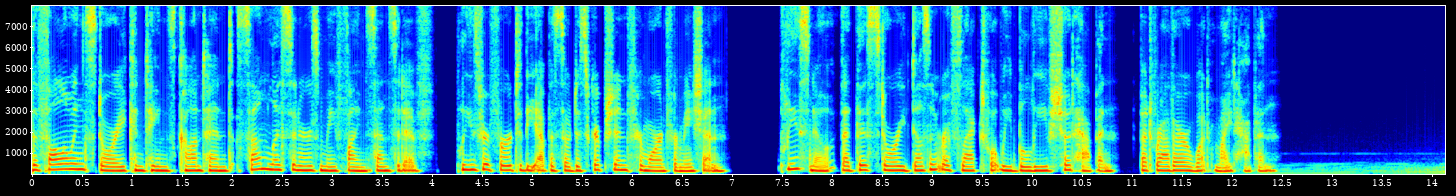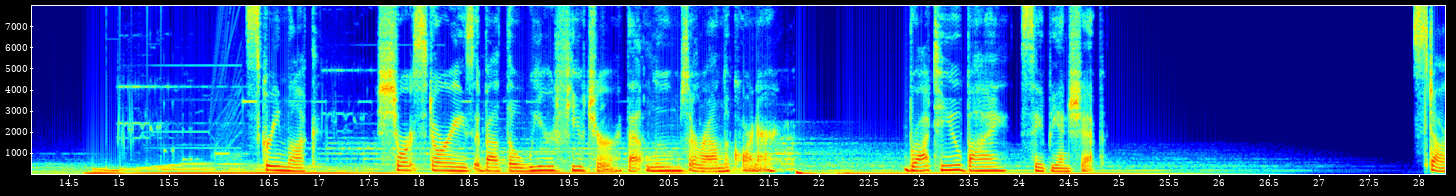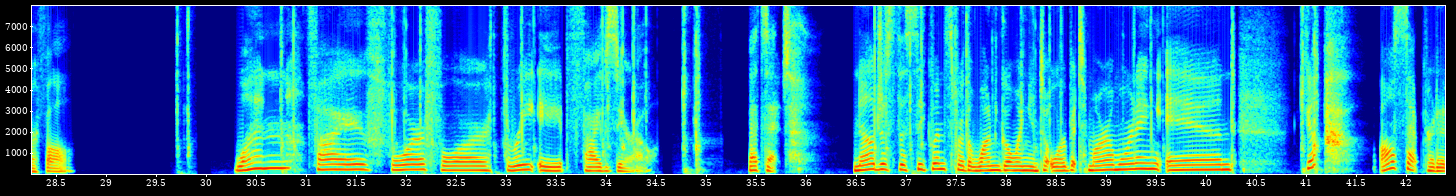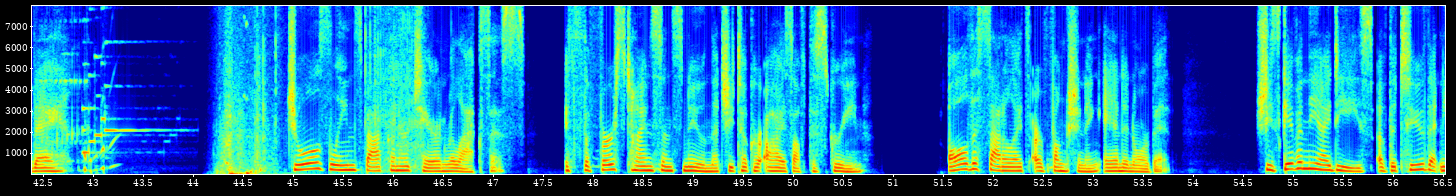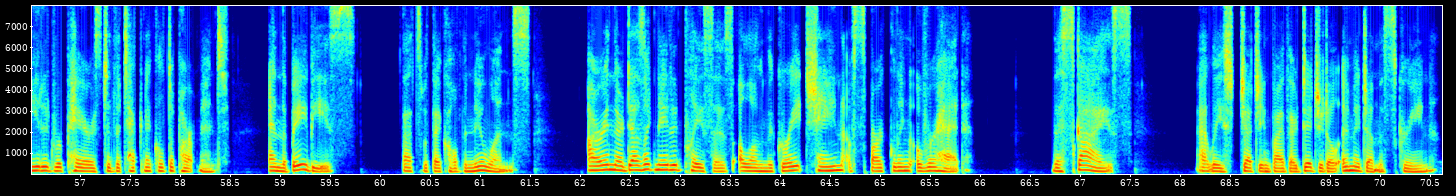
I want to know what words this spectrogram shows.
The following story contains content some listeners may find sensitive. Please refer to the episode description for more information. Please note that this story doesn't reflect what we believe should happen, but rather what might happen. Screen Lock short stories about the weird future that looms around the corner. Brought to you by Sapienship. Starfall. One five four four three eight five zero. That's it. Now just the sequence for the one going into orbit tomorrow morning, and yep, all set for today. Jules leans back on her chair and relaxes. It's the first time since noon that she took her eyes off the screen. All the satellites are functioning and in orbit. She's given the IDs of the two that needed repairs to the technical department, and the babies, that's what they call the new ones, are in their designated places along the great chain of sparkling overhead. The skies, at least judging by their digital image on the screen,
